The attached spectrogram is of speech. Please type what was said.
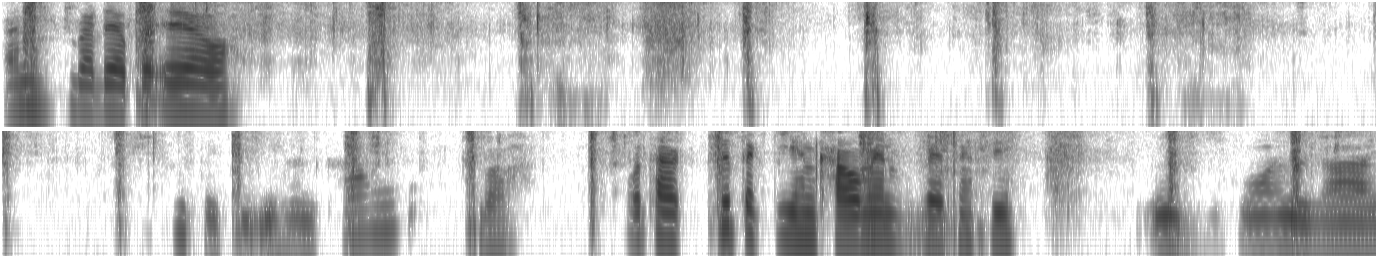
อันบาดเดียวไปแอวที่ไปตีหันเขาบ่ ว่าถ้าคือตะกี้หันเขาแม่นแบบจังซี่อืมห้อยมันลาย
